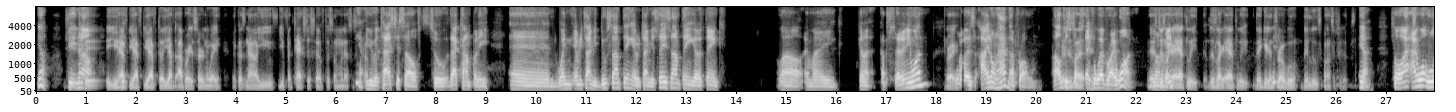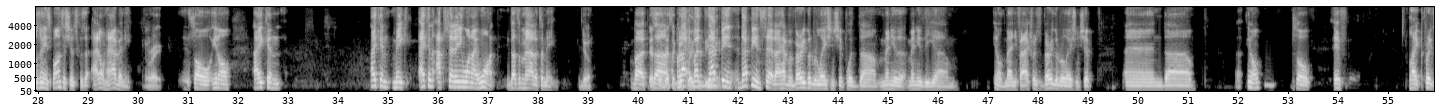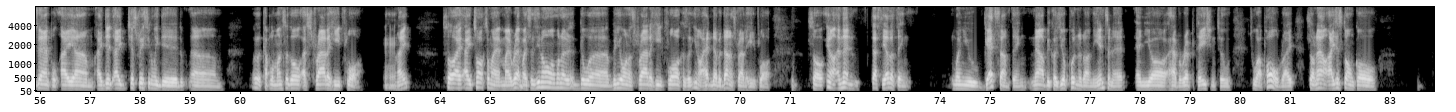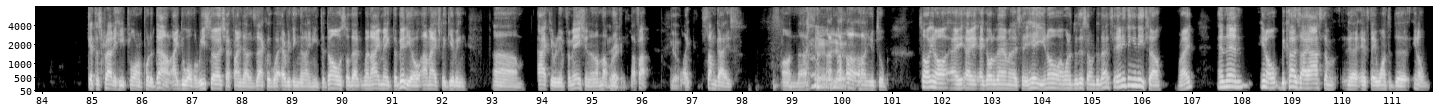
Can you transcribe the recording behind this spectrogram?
Yeah. See, you, now you have you have you have to you have to operate a certain way because now you've you've attached yourself to someone else's. Yeah, company. you've attached yourself to that company, and when every time you do something, every time you say something, you got to think, "Well, am I gonna upset anyone?" Right. Whereas I don't have that problem. I'll just upset like, whoever I want. It's just like mean? an athlete. Just like an athlete. They get in trouble, they lose sponsorships. Yeah. So I, I won't lose any sponsorships because I don't have any. Right. So, you know, I can I can make I can upset anyone I want. It doesn't matter to me. Yeah. But that's a, that's a uh, good but, I, but to be that in. being that being said, I have a very good relationship with um, many of the many of the um, you know the manufacturers. Very good relationship, and uh, uh, you know, so if like for example, I um I did I just recently did um a couple of months ago a strata heat floor, mm-hmm. right? So I, I talked to my my rep. I says, you know, I want to do a video on a strata heat floor because you know I had never done a strata heat floor. So you know, and then that's the other thing. When you get something now, because you're putting it on the internet and you have a reputation to to uphold, right? So now I just don't go get the strata heat floor and put it down. I do all the research. I find out exactly what everything that I need to know, so that when I make the video, I'm actually giving um, accurate information and I'm not right. making stuff up, yeah. like some guys on uh, yeah, yeah. on YouTube. So you know, I, I, I go to them and I say, hey, you know, I want to do this, I want to do that. I say anything you need, Sal, right? And then you know, because I asked them uh, if they wanted to, you know,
